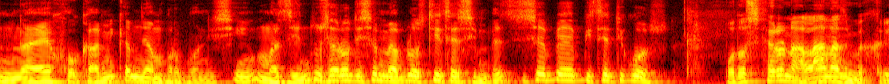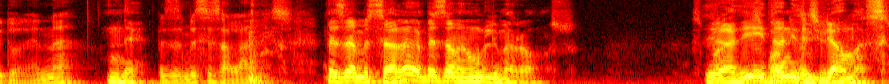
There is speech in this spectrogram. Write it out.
να έχω κάνει καμιά προπονήση μαζί τους, ερώτησε με απλώς τι θέση παίζεις, είσαι επιθετικός. Ποδόσφαιρο αλάνας μέχρι τότε, ναι. Ναι. Παίζες μέσα στις αλάνες. Παίζαμε μέσα στις αλάνε, παίζαμε όλη μέρα όμως. Δηλαδή ήταν η δουλειά μας.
